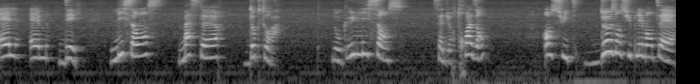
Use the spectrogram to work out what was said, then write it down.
LMD. Licence, master, doctorat. Donc une licence, ça dure 3 ans. Ensuite, 2 ans supplémentaires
